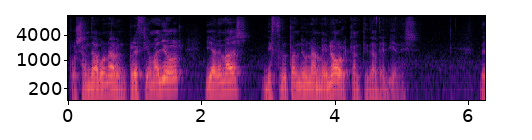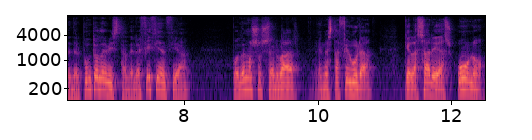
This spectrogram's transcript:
pues han de abonar un precio mayor y además disfrutan de una menor cantidad de bienes. Desde el punto de vista de la eficiencia, podemos observar en esta figura que las áreas 1,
